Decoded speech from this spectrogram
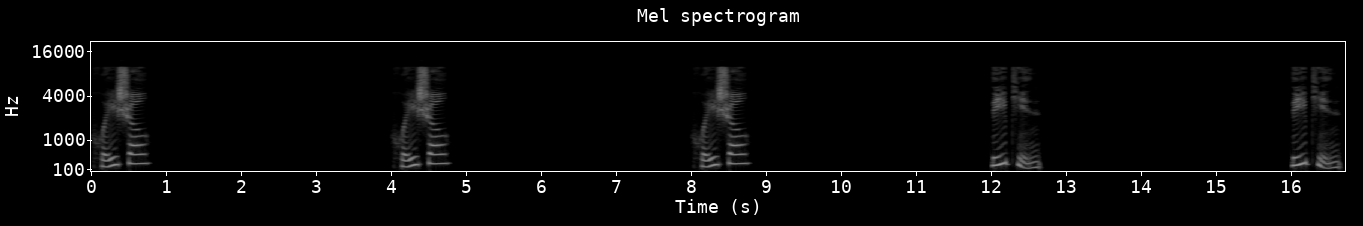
回收。回收。回收。礼品。礼品。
